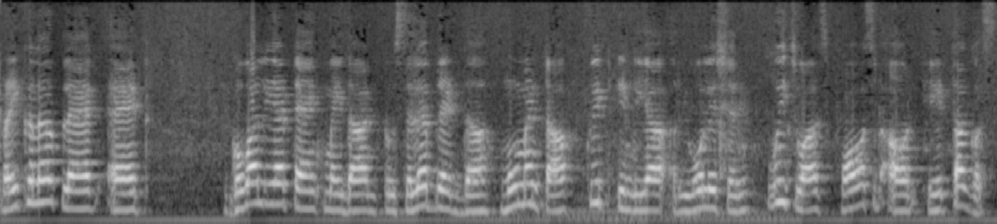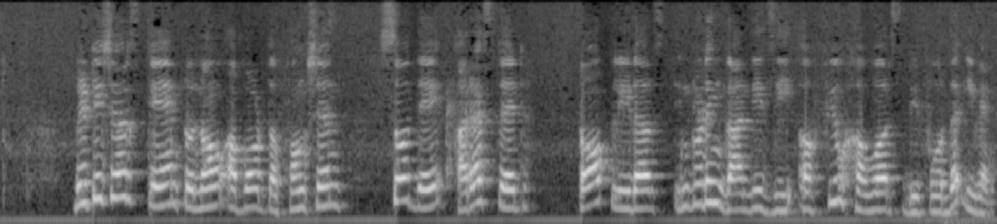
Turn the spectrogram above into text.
tricolor flag at Govalia Tank Maidan to celebrate the movement of Quit India Resolution which was forced on 8th August. Britishers came to know about the function so they arrested top leaders including Gandhi ji a few hours before the event.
